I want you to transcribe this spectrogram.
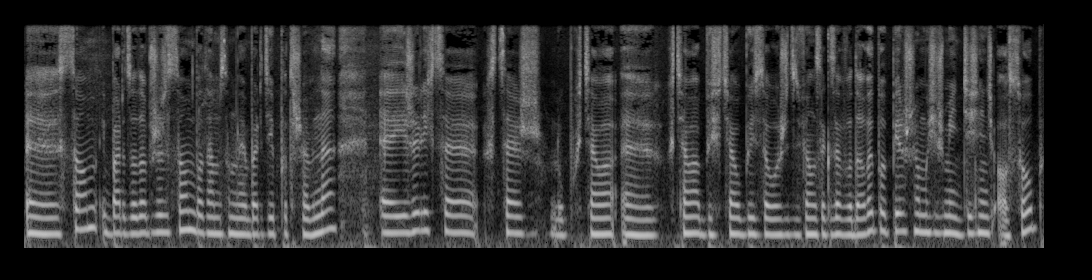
E, są i bardzo dobrze, że są, bo tam są najbardziej potrzebne. E, jeżeli chce, chcesz lub chciała, e, chciałabyś, chciałbyś założyć związek zawodowy, po pierwsze musisz mieć 10 osób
